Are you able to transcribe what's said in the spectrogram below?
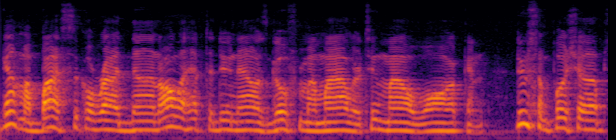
Got my bicycle ride done. All I have to do now is go for my mile or two mile walk and do some push ups.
